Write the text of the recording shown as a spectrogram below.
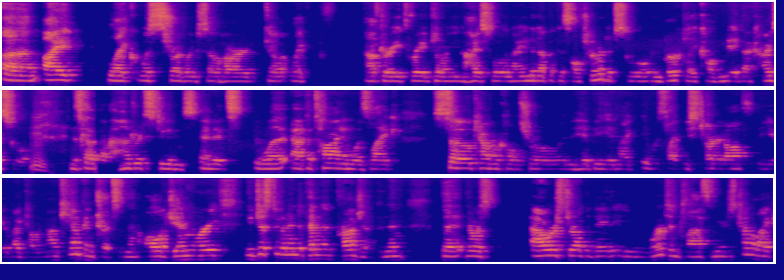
um, I like was struggling so hard, go, like after eighth grade going into high school, and I ended up at this alternative school in Berkeley called Maybeck High School. Mm. And it's got about 100 students, and it's what at the time was like so countercultural and hippie and like it was like we started off the year by going on camping trips and then all of january you just do an independent project and then the, there was hours throughout the day that you weren't in class and you're just kind of like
